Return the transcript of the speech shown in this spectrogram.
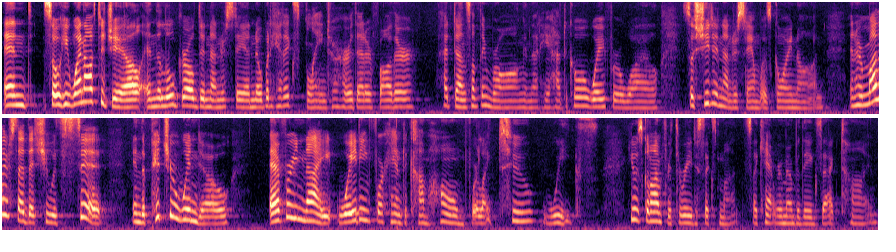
And so he went off to jail, and the little girl didn't understand. Nobody had explained to her that her father had done something wrong and that he had to go away for a while. So she didn't understand what was going on. And her mother said that she would sit in the picture window every night waiting for him to come home for like two weeks. He was gone for three to six months. I can't remember the exact time.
